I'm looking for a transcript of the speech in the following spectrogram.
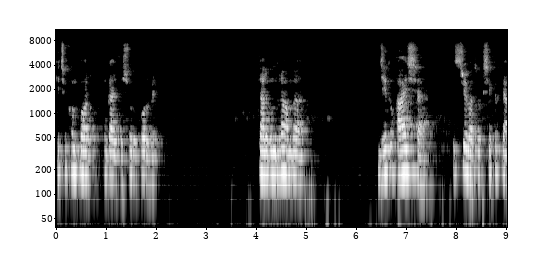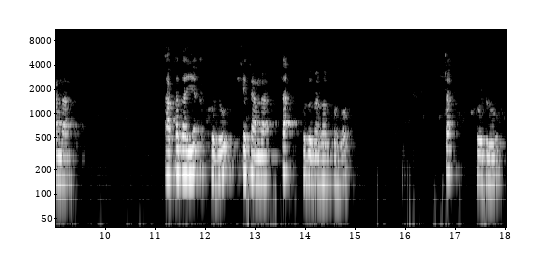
কিছুক্ষণ পর গাইতে শুরু করবে। তাহলে বন্ধুরা আমরা, যেহেতু আয়েশা স্ত্রীবাচক, সেক্ষেত্রে আমরা আকাদাইয়া খুদু, এক্ষেত্রে আমরা তা খুদু ব্যবহার করব। তা খুদু।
